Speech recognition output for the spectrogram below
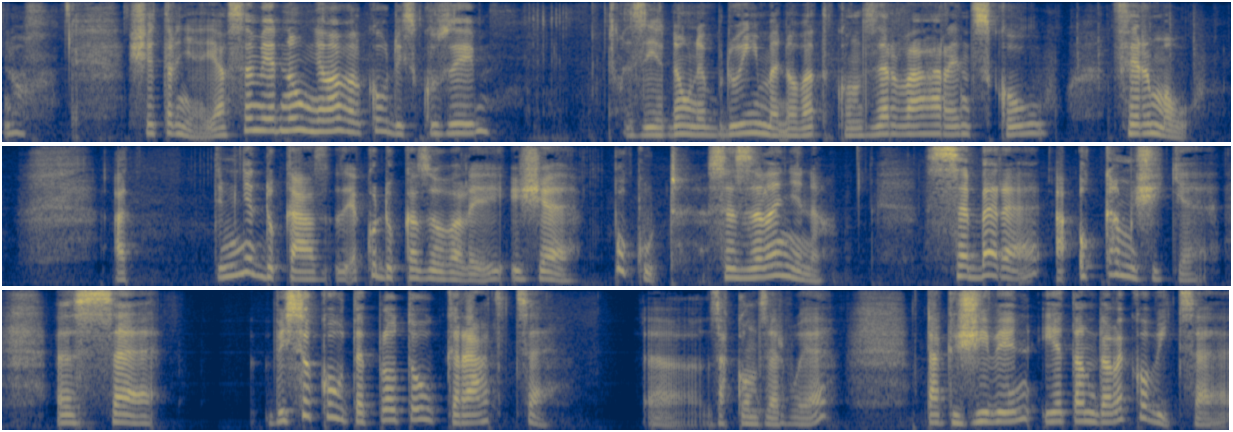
No, šetrně. Já jsem jednou měla velkou diskuzi s jednou, nebudu jí jmenovat, konzervárenskou firmou. A ty mě dokaz, jako dokazovali, že pokud se zelenina sebere a okamžitě se vysokou teplotou krátce e, zakonzervuje, tak živin je tam daleko více,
